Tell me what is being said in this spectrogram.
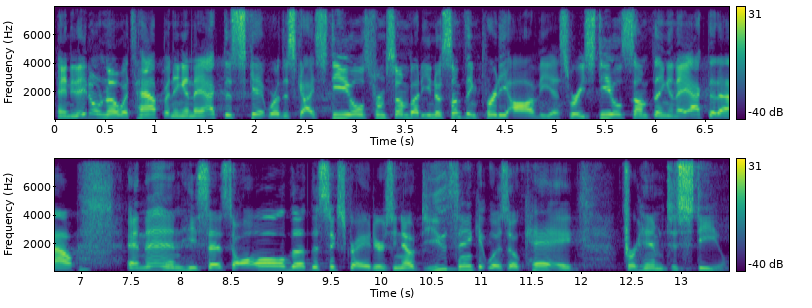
and they don't know what's happening. And they act this skit where this guy steals from somebody, you know, something pretty obvious, where he steals something and they act it out. And then he says to all the, the sixth graders, you know, do you think it was okay for him to steal?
